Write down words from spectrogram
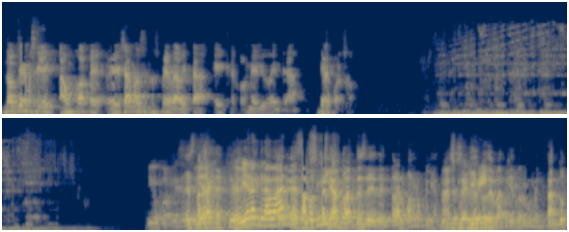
No tenemos que ir a un corte. Regresamos y nos pierde ahorita Erika Cornelio entra de refuerzo. Está- Debieran, debieran grabarlas. Estamos sí, sí. peleando antes de, de entrar, bueno, no peleando, Antes discutiendo, debatiendo, argumentando.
